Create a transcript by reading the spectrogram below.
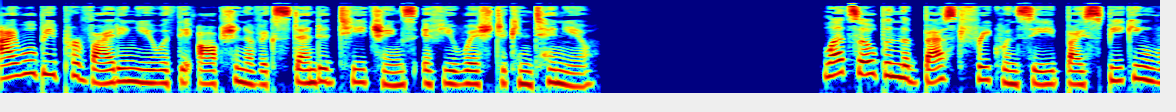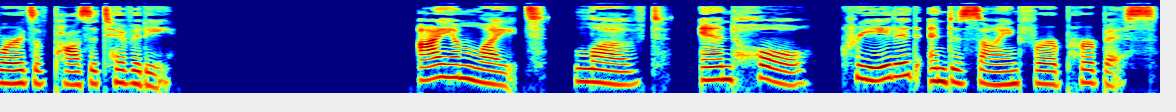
I will be providing you with the option of extended teachings if you wish to continue. Let's open the best frequency by speaking words of positivity. I am light, loved, and whole, created and designed for a purpose.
